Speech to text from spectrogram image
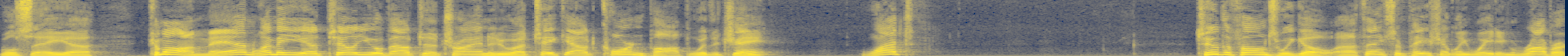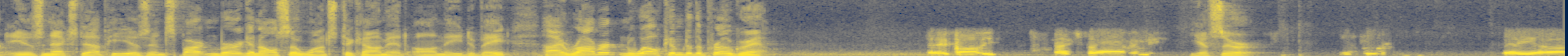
will say, uh, Come on, man, let me uh, tell you about uh, trying to take out corn pop with a chain. What? To the phones we go. thanks for patiently waiting. Robert is next up. He is in Spartanburg and also wants to comment on the debate. Hi, Robert, and welcome to the program. Hey, Bobby. Thanks for having me. Yes, sir. Hey, uh,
